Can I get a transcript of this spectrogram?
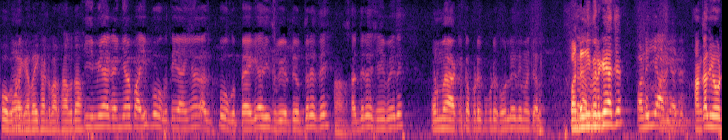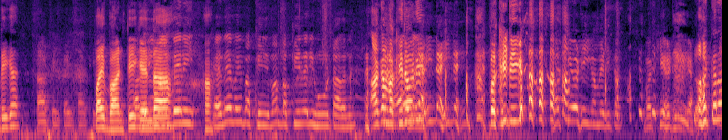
ਭੋਗ ਪੈ ਗਿਆ ਬਾਈ ਖੰਡਵਾਰ ਸਾਹਿਬ ਦਾ। ਕੀਮੀਆਂ ਗਈਆਂ ਭਾਈ ਭੋਗ ਤੇ ਆਈਆਂ ਭੋਗ ਪੈ ਗਿਆ ਸੀ ਸਵੇਰ ਦੇ ਉਧਰ ਤੇ। ਸਾਜਰੇ 6 ਵਜੇ ਦੇ ਹੁਣ ਮੈਂ ਆ ਕੇ ਕੱਪੜੇ ਕੁਪੜੇ ਖੋਲੇ ਤੇ ਮੈਂ ਚੱਲ ਪੰਡਤ ਜੀ ਮਿਲ ਗਏ ਅੱਜ? ਪੰਡਿਤ ਜੀ ਆ ਗਏ ਅੱਜ। ਅੰਕਲ ਜੀ ਹੋ ਠੀਕ ਹੈ ਸਭ ਠੀਕ ਹੈ ਜੀ ਸਭ ਠੀਕ। ਭਾਈ ਬੰਟੀ ਜੀ ਕਹਿੰਦਾ ਨਹੀਂ। ਕਹਿੰਦੇ ਬਈ ਬੱਕੀ ਮੈਂ ਬੱਕੀ ਤੇਰੀ ਹੂੰ ਟਾ ਦੇਣੀ। ਅੰਕਲ ਮੱਖੀ ਤੋਂ ਨਹੀਂ? ਨਹੀਂ ਨਹੀਂ ਮੱਖੀ ਠੀਕ ਹੈ ਬੱਕੀਓ ਠੀਕ ਆ ਮੇਰੀ ਤਾਂ। ਬੱਕੀਓ ਠੀਕ ਆ। ਅੰਕਲ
